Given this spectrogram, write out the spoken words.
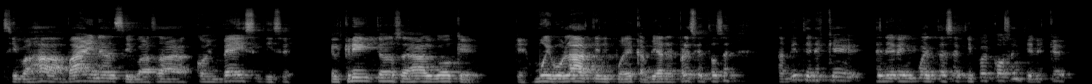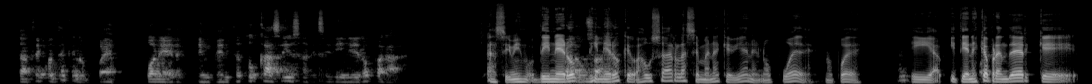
Si vas a Binance, si vas a Coinbase, dice el cripto, o sea, algo que, que es muy volátil y puede cambiar el precio. Entonces, también tienes que tener en cuenta ese tipo de cosas y tienes que darte cuenta que no puedes poner en venta tu casa y usar ese dinero para, Así mismo. Dinero, dinero que vas a usar la semana que viene. No puedes, no puedes. Y, a- y tienes que aprender que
